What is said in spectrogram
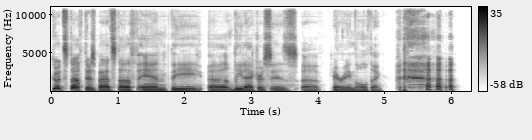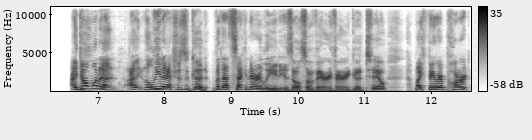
good stuff, there's bad stuff, and the uh, lead actress is uh, carrying the whole thing. I don't want to. The lead actress is good, but that secondary lead is also very, very good too. My favorite part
